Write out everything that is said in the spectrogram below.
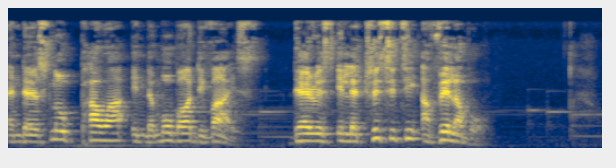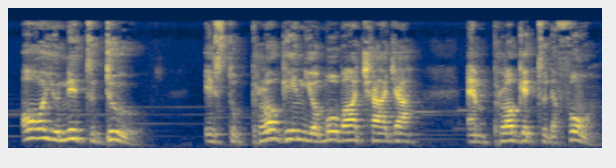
and there is no power in the mobile device, there is electricity available. All you need to do is to plug in your mobile charger and plug it to the phone.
